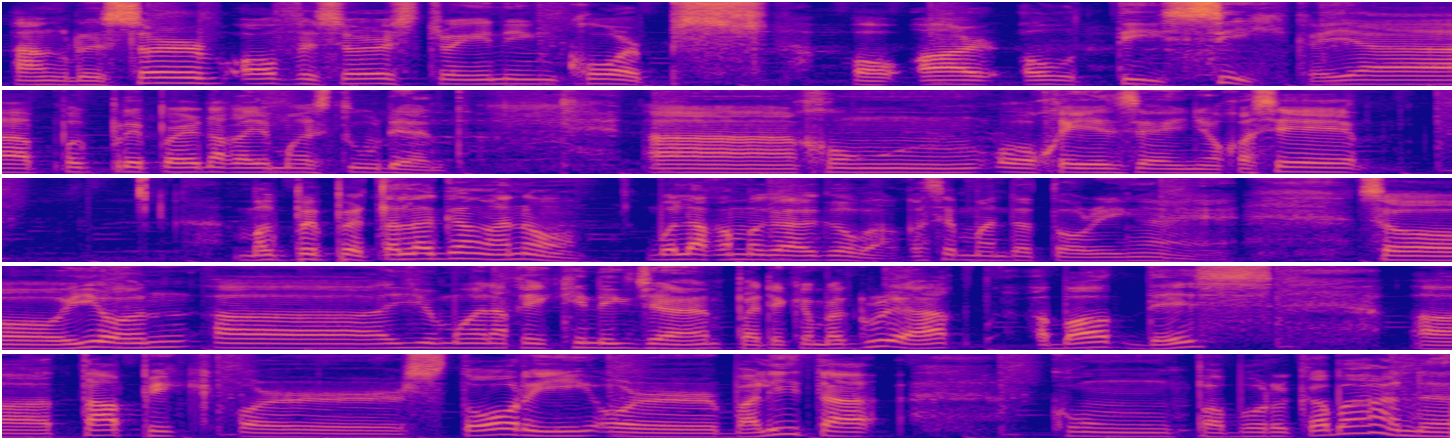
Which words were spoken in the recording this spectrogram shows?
Ang Reserve Officers Training Corps o ROTC. Kaya pag-prepare na kayo mga student uh, kung okay yan sa inyo. Kasi mag-prepare talagang ano, wala kang magagawa kasi mandatory nga eh. So, yun, uh, yung mga nakikinig dyan, pwede ka mag-react about this uh, topic or story or balita kung pabor ka ba na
